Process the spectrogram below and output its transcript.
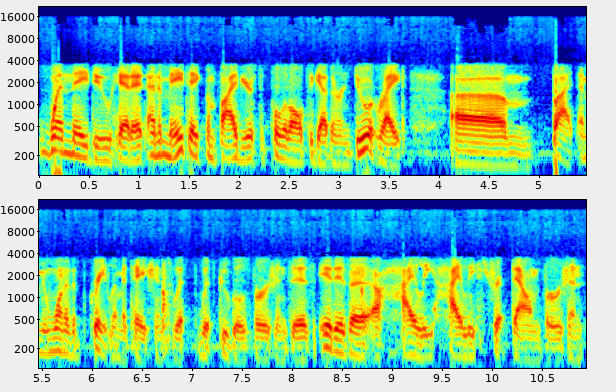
when they do hit it, and it may take them five years to pull it all together and do it right. Um, but I mean, one of the great limitations with with Google's versions is it is a, a highly highly stripped down version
